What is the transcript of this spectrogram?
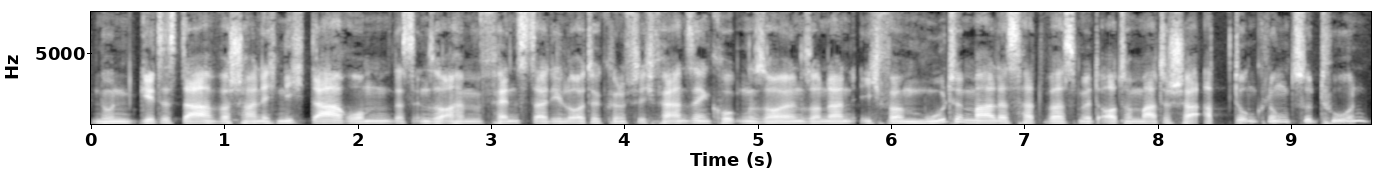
Nun geht es da wahrscheinlich nicht darum, dass in so einem Fenster die Leute künftig Fernsehen gucken sollen, sondern ich vermute mal, das hat was mit automatischer Abdunklung zu tun.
